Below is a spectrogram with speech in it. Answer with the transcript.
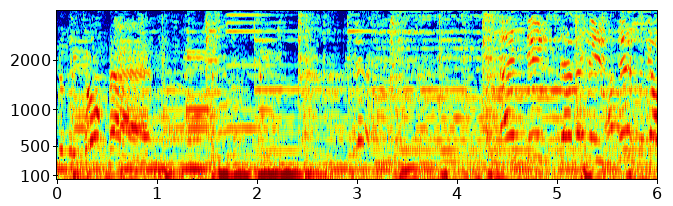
to the dope pad. Yeah. 1970s disco.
